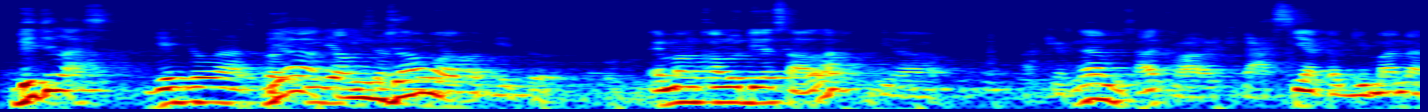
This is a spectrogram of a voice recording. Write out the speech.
Dia jelas. dia jelas Dia berarti tanggung bisa jawab. menjawab gitu. Emang kalau dia salah ya akhirnya misalnya klarifikasi atau gimana.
